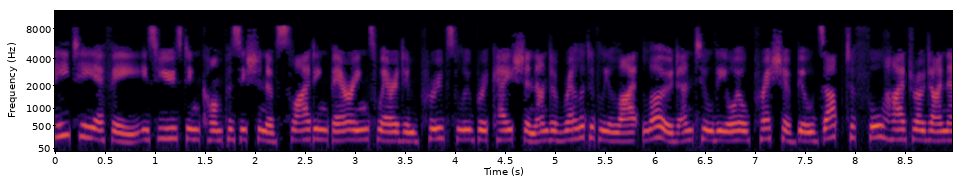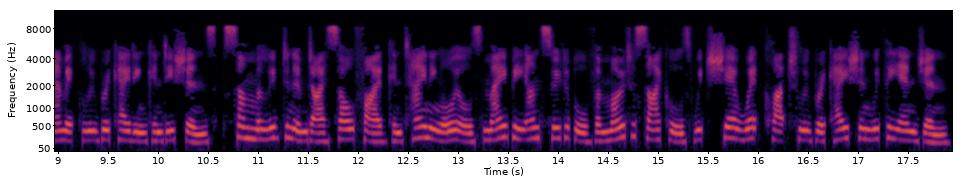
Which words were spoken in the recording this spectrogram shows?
PTFE is used in composition of sliding bearings where it improves lubrication under relatively light load until the oil pressure builds up to full hydrodynamic lubricating conditions. Some molybdenum disulfide containing oils may be unsuitable for motorcycles which share wet clutch lubrication with the engine.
